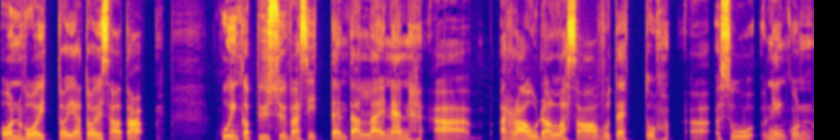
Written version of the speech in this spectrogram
on voitto ja toisaalta kuinka pysyvä sitten tällainen ää, raudalla saavutettu ää, su, niin kuin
